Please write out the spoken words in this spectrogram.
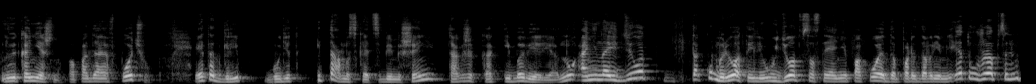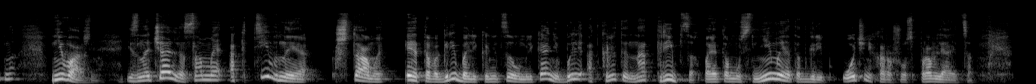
Ну и, конечно, попадая в почву, этот гриб будет и там искать себе мишени, так же, как и Баверия. Ну, а не найдет, так умрет или уйдет в состоянии покоя до поры до времени. Это уже абсолютно не важно. Изначально самые активные штаммы этого гриба, ликоницеллум ликани, были открыты на трипсах, поэтому с ними этот гриб очень хорошо справляется.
